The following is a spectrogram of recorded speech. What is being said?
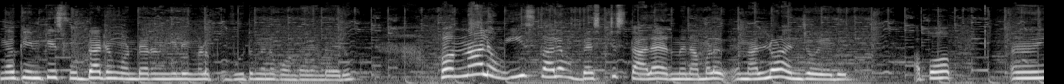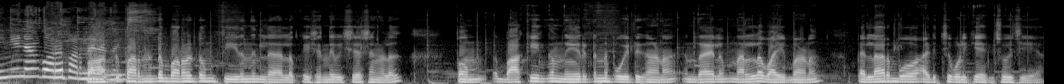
നിങ്ങൾക്ക് ഇൻ കേസ് ഫുഡ് ആയിട്ടും കൊണ്ടുവരണമെങ്കിൽ നിങ്ങൾ വീട്ടിൽ നിന്ന് തന്നെ കൊണ്ടുവരേണ്ടി വരും. അപ്പോൾ എന്നാലും ഈ സ്ഥലം ബെസ്റ്റ് സ്ഥലമായിരുന്നു. നമ്മൾ നല്ലോണം എൻജോയ് ചെയ്തു. അപ്പോൾ ഇനി ഞാൻ കുറേ പറഞ്ഞു പറഞ്ഞിട്ടും പറഞ്ഞിട്ടും തീരുന്നില്ല ലൊക്കേഷന്റെ വിശേഷങ്ങൾ അപ്പം ബാക്കി നേരിട്ട് തന്നെ പോയിട്ട് കാണാം. എന്തായാലും നല്ല വൈബാണ് എല്ലാവരും പോവുക അടിച്ചു പൊളിക്കുക എൻജോയ് ചെയ്യുക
